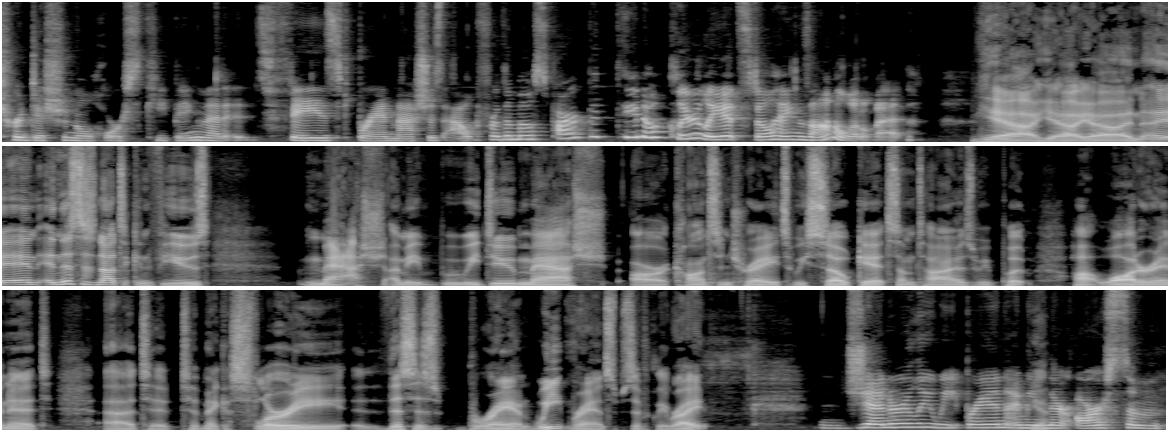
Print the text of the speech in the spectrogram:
traditional horse keeping that it's phased bran mashes out for the most part but you know clearly it still hangs on a little bit yeah, yeah, yeah. And and and this is not to confuse mash. I mean, we do mash our concentrates. We soak it. Sometimes we put hot water in it uh, to to make a slurry. This is bran wheat bran specifically, right? Generally, wheat bran. I mean, yeah. there are some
